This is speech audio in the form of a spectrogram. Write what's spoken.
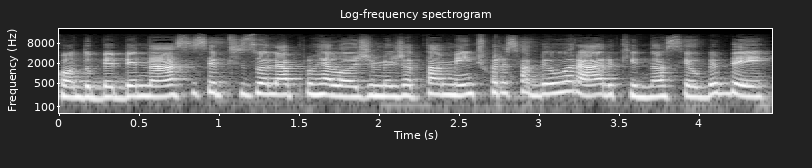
quando o bebê nasce, você precisa olhar para o relógio imediatamente para saber o horário que nasceu o bebê.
